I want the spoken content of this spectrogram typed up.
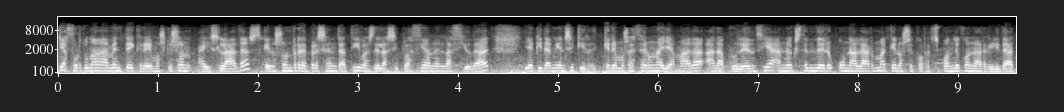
que afortunadamente creemos que son aisladas, que no son representativas de la situación en la ciudad y aquí también sí queremos hacer una llamada a la prudencia, a no extender una alarma que no se corresponde con la realidad.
